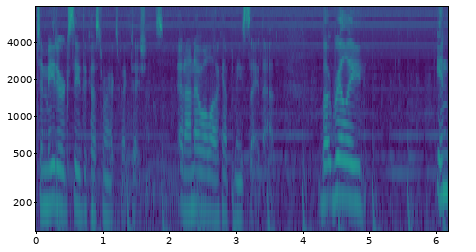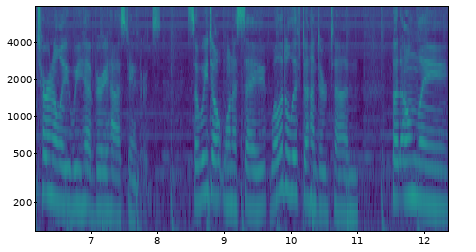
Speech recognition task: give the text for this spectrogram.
to meet or exceed the customer expectations. And I know a lot of companies say that. But really, internally we have very high standards. So we don't want to say, well, it'll lift 100 ton, but only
